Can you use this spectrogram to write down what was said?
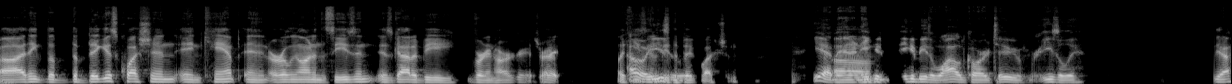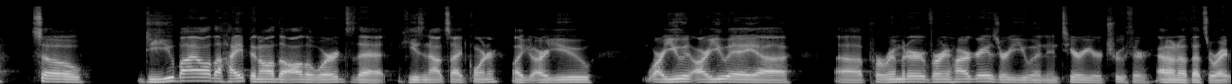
Uh, I think the the biggest question in camp and early on in the season is got to be Vernon Hargreaves, right? Like he's Oh, going to be the big question. Yeah, man, and he Um, could he could be the wild card too, easily. Yeah. So, do you buy all the hype and all the all the words that he's an outside corner? Like, are you are you are you a uh, uh, perimeter Vernon Hargreaves or are you an interior truther? I don't know if that's the right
